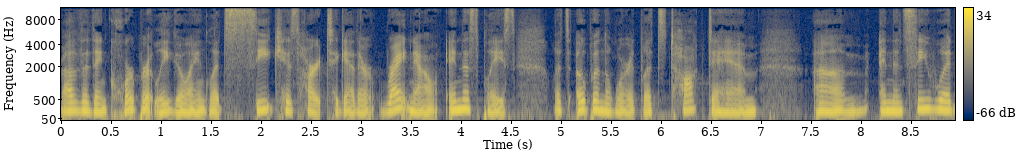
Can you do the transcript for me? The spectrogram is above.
Rather than corporately going let's seek his heart together right now in this place. Let's open the word. Let's talk to him um, and then see what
